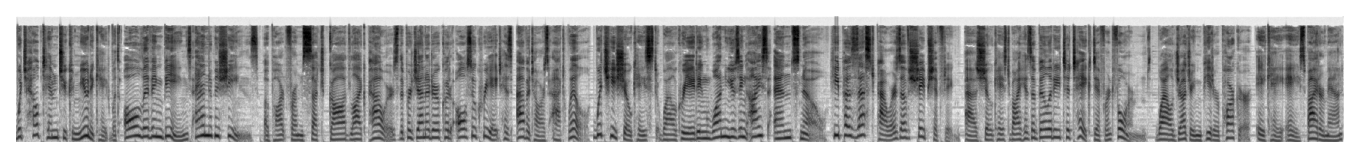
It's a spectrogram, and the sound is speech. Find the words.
which helped him to communicate with all living beings and machines. Apart from such godlike powers, the progenitor could also create his avatars at will, which he showcased while creating one using ice and snow. He possessed powers of shapeshifting, as showcased by his ability to take different forms. While judging Peter Parker, aka Spider-Man,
